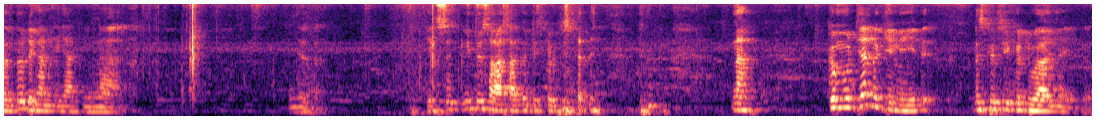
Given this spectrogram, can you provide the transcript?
tentu dengan keyakinan. Itu, itu salah satu deskripsi. nah, kemudian begini, deskripsi keduanya itu.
